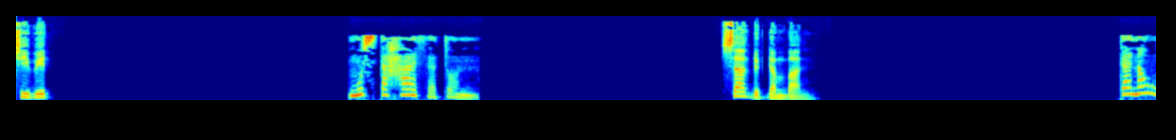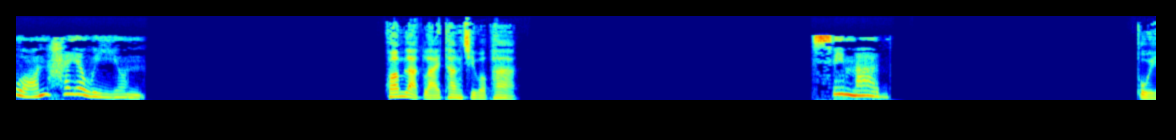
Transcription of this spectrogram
ชีวิต مستحاثة ซากดึกดำบรรพ์ تنوع حيوي ความหลากหลายทางชีวภาพ سماد ปุ๋ย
